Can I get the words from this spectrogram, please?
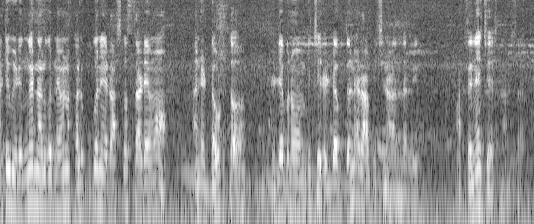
అంటే వీడు ఇంకా నలుగురిని ఏమైనా కలుపుకొని రాసుకొస్తాడేమో అనే డౌట్తో రెడ్డప్పను పంపించి రెడ్డప్పతోనే రాపించినాడు అందరిది. అట్లనే చేసినాడు సార్.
